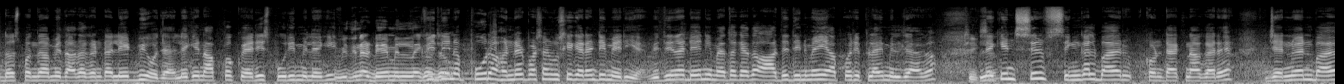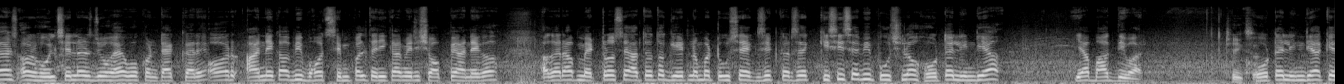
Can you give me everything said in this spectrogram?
10-15 मिनट आधा घंटा लेट भी हो जाए लेकिन आपको क्वेरीज पूरी मिलेगी। विद इन अ डे मिलने विद इन पूरा 100 परसेंट उसकी गारंटी मेरी है। विद इन अ डे नहीं मैं तो कहता हूँ आधे दिन में ही आपको रिप्लाई मिल जाएगा। लेकिन सिर्फ़ सिंगल बायर कॉन्टैक्ट ना करें जेन्युइन बायर्स और होलसेलर जो है वो कॉन्टैक्ट करें। और आने का भी बहुत सिंपल तरीका मेरी शॉप पर आने का। अगर आप मेट्रो से आते हो तो गेट नंबर टू से एग्जिट कर से किसी से भी पूछ लो होटल इंडिया या बाग दीवार। ठीक होटल इंडिया के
